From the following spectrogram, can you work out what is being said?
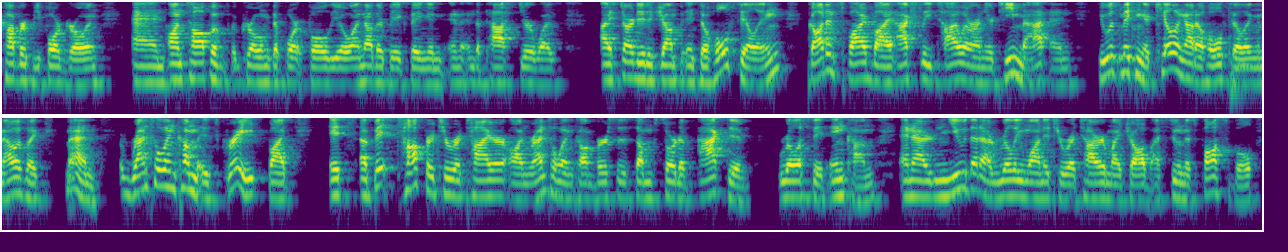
covered before growing. And on top of growing the portfolio, another big thing in, in, in the past year was I started to jump into wholesaling, got inspired by actually Tyler on your team, Matt, and he was making a killing out of wholesaling. And I was like, man, rental income is great, but it's a bit tougher to retire on rental income versus some sort of active real estate income. And I knew that I really wanted to retire my job as soon as possible.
